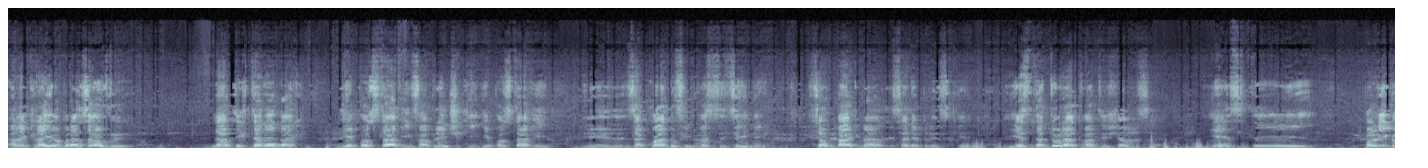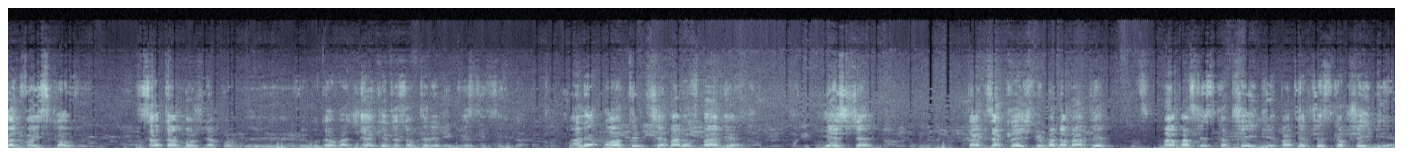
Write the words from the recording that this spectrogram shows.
ale krajobrazowy. Na tych terenach nie postawi fabryczki, nie postawi y, zakładów inwestycyjnych. Są bagna serebryskie, jest Natura 2000, jest y, poligon wojskowy. Co tam można y, wybudować? Jakie to są tereny inwestycyjne? Ale o tym trzeba rozmawiać. Jeszcze tak zakreślił, bo na mapie mapa wszystko przyjmie, papier wszystko przyjmie.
